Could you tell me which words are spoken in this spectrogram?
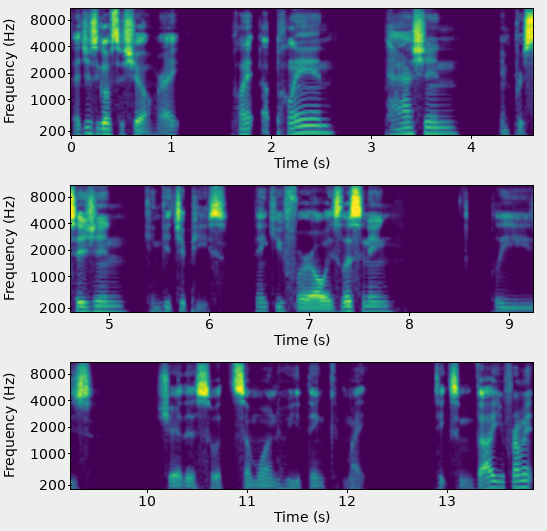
That just goes to show, right? A Plan, a plan, passion, and precision can get you peace. Thank you for always listening. Please share this with someone who you think might take some value from it.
